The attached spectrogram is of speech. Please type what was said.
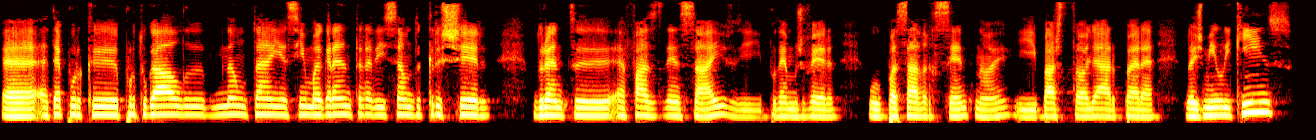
Uh, até porque Portugal não tem assim uma grande tradição de crescer durante a fase de ensaios e podemos ver o passado recente, não é? E basta olhar para 2015,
